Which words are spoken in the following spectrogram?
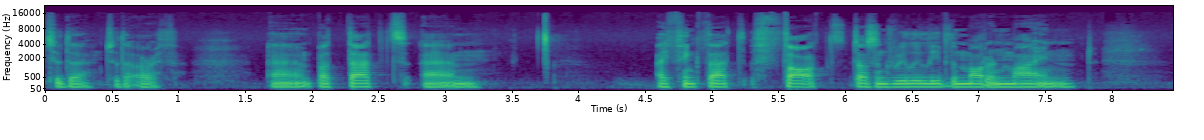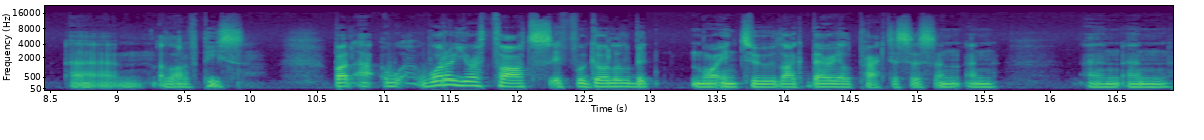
to the to the earth. Um, but that. Um, I think that thought doesn't really leave the modern mind um, a lot of peace. But uh, what are your thoughts if we go a little bit more into like burial practices and and and and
